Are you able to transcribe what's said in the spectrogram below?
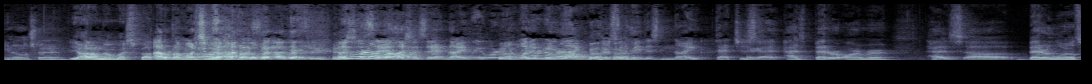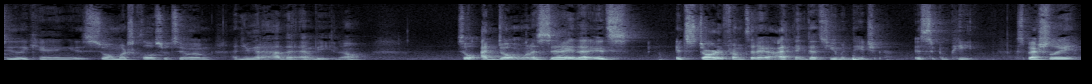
You know what I'm saying? yeah I don't know much about I don't know that much about. I don't know much about let's We just weren't say let's just say a knight. We weren't- You we want to weren't be like there's gonna be this knight that just Okay. has better armor, has uh, better loyalty to the king, is so much closer to him, and you're gonna have that envy, you know. So I don't want to say that it's it started from today. I think that's human nature is to compete, especially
